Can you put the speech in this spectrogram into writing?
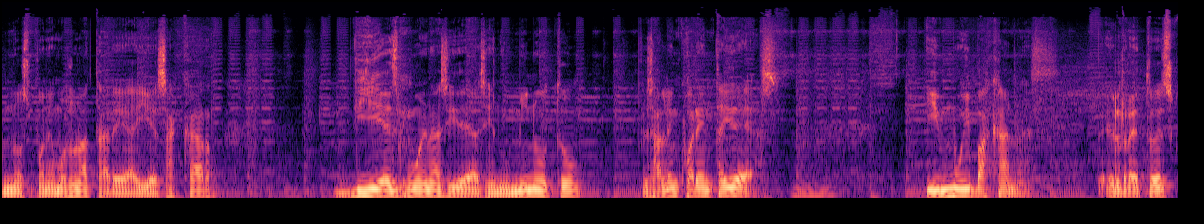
nos ponemos una tarea y es sacar 10 buenas ideas en un minuto, pues salen 40 ideas. Y muy bacanas. El reto es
